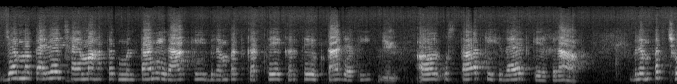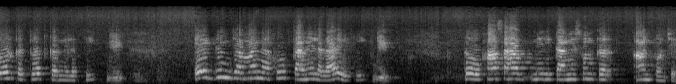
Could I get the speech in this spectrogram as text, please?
جب میں پہلے چھ ماہ تک ملتانی راگ کی بلمبت کرتے کرتے اکتا جاتی جی۔ اور استاد کی ہدایت کے خلاف بلمبت چھوڑ کر ترت کرنے لگتی۔ جی۔ ایک دن جب میں نے خوب تانے لگا رہی تھی جی۔ تو خان صاحب میری تانے سن کر آن پہنچے۔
